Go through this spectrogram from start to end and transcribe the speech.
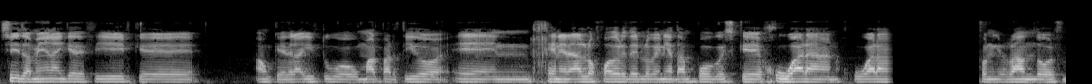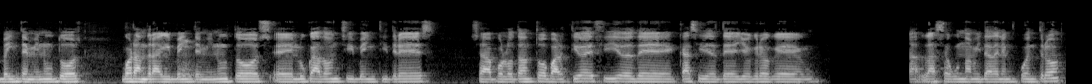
Sí, también hay que decir que aunque Draghi tuvo un mal partido, en general los jugadores de Eslovenia tampoco es que jugaran, jugaran Tony Randolph 20 minutos, Goran Draghi 20 mm. minutos, eh, Luka Doncic 23, o sea, por lo tanto, partido decidido desde casi desde yo creo que la segunda mitad del encuentro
